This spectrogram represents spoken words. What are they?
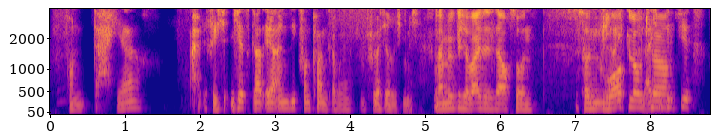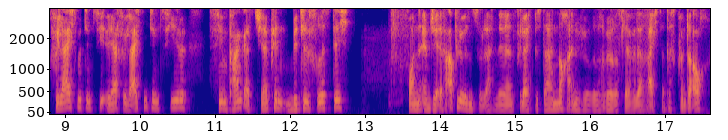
Von daher rieche ich jetzt gerade eher einen Sieg von Punk, aber vielleicht irre ich mich. Na, möglicherweise ist ja auch so ein, so ein Wardlow vielleicht mit dem Ziel, vielleicht mit dem Ziel, ja, vielleicht mit dem Ziel, CM Punk als Champion mittelfristig von MJF ablösen zu lassen, der dann vielleicht bis dahin noch ein höheres, höheres Level erreicht hat. Das könnte auch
